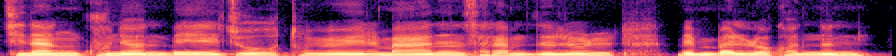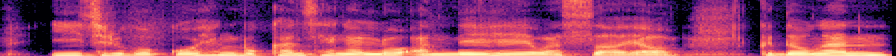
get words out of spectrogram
지난 9년 매주 토요일 많은 사람들을 맨발로 걷는 이 즐겁고 행복한 생활로 안내해 왔어요. 그동안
